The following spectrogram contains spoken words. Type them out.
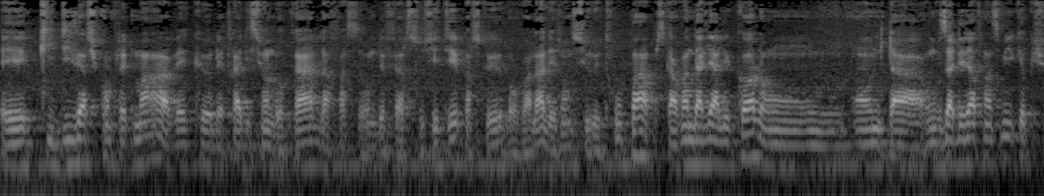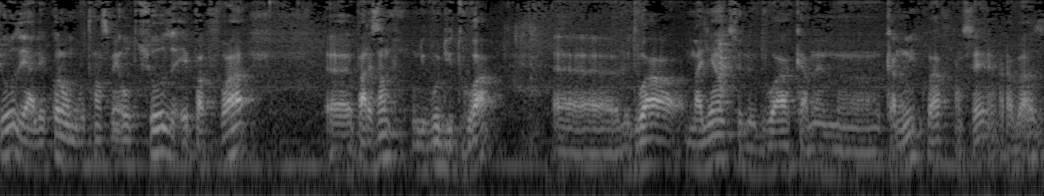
et qui diverge complètement avec euh, les traditions locales, la façon de faire société parce que bon voilà les gens ne s'y retrouvent pas parce qu'avant d'aller à l'école on, on, on vous a déjà transmis quelque chose et à l'école on vous transmet autre chose et parfois euh, par exemple au niveau du droit euh, le droit malien c'est le droit quand même euh, canonique quoi français à la base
